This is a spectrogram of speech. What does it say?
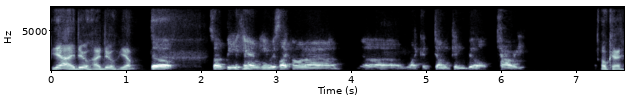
yeah, I do. I do. Yep. So, so I beat him. He was like on a uh, like a Duncan built Kawi. Okay.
